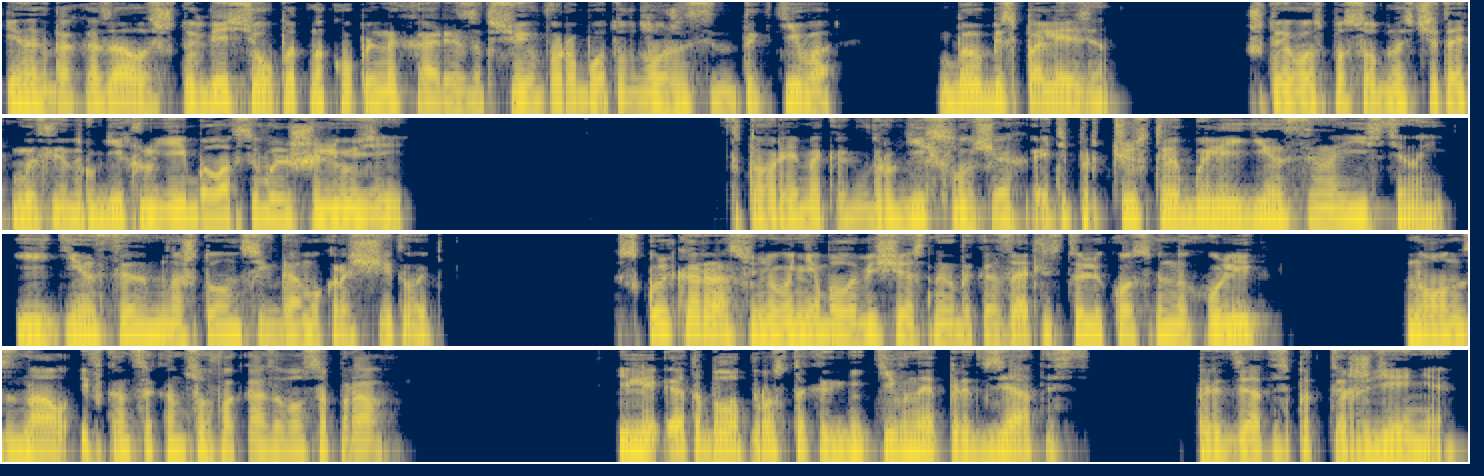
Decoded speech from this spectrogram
Иногда казалось, что весь опыт, накопленный Харри за всю его работу в должности детектива, был бесполезен, что его способность читать мысли других людей была всего лишь иллюзией. То время как в других случаях эти предчувствия были единственной истиной единственным, на что он всегда мог рассчитывать. Сколько раз у него не было вещественных доказательств или косвенных улик, но он знал и в конце концов оказывался прав. Или это была просто когнитивная предвзятость, предвзятость подтверждения,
